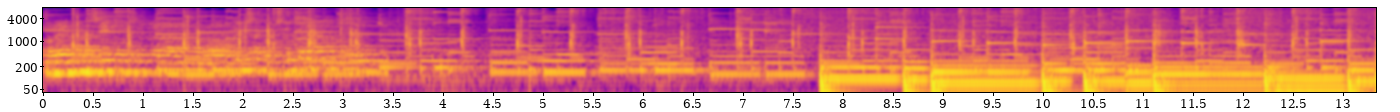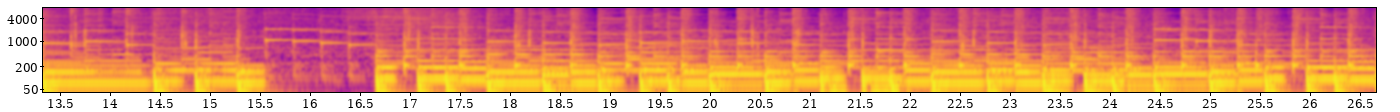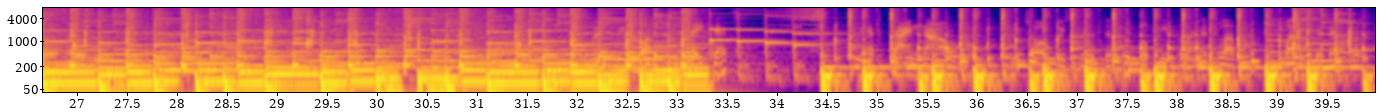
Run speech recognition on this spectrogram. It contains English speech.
Podemos, time now to talk with the, the football people in the club. What is the best for the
